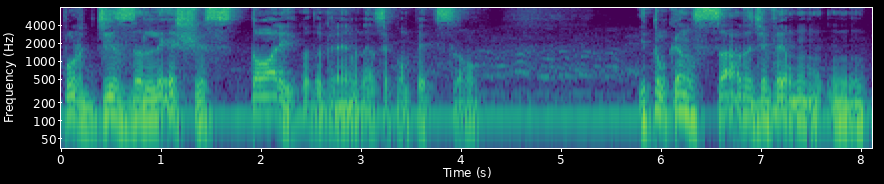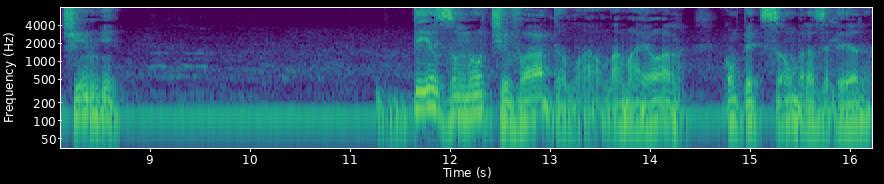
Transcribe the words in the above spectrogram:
por desleixo histórico do Grêmio nessa competição. E tô cansado de ver um, um time desmotivado na, maior competição brasileira,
